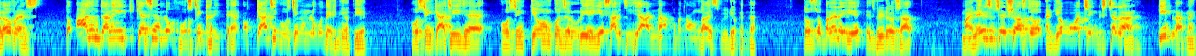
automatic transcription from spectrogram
हेलो फ्रेंड्स तो आज हम जानेंगे कि कैसे हम लोग होस्टिंग खरीदते हैं और क्या चीज़ होस्टिंग हम लोग को देखनी होती है। होस्टिंग क्या चीज़ है? होस्टिंग क्यों हमको ज़रूरी है? ये सारी चीज़ें आज मैं आपको बताऊँगा इस वीडियो के अंदर। दोस्तों, बने रहिए इस वीडियो के साथ। My name is Abhishek Srivastava and you are watching Digital Learner keep learning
